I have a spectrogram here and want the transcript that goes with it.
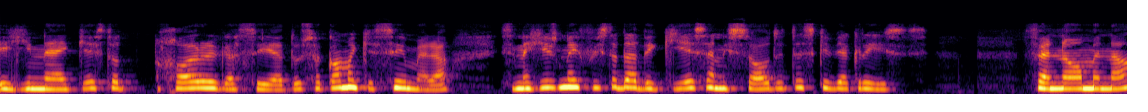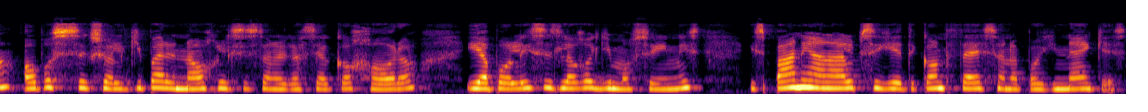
Οι γυναίκες στον χώρο εργασία τους, ακόμα και σήμερα, συνεχίζουν να υφίστανται αδικίες, ανισότητες και διακρίσεις. Φαινόμενα όπως η σεξουαλική παρενόχληση στον εργασιακό χώρο, οι απολύσεις λόγω εγκυμοσύνης, η σπάνια ανάληψη ηγετικών θέσεων από γυναίκες,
